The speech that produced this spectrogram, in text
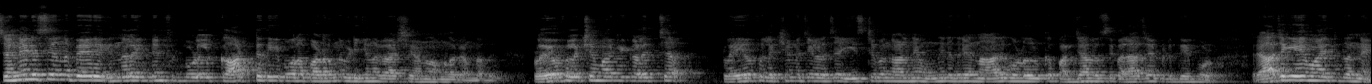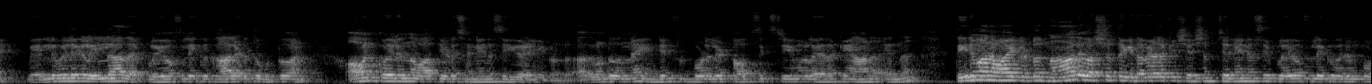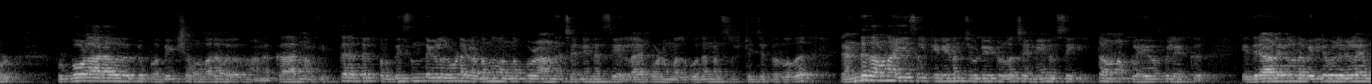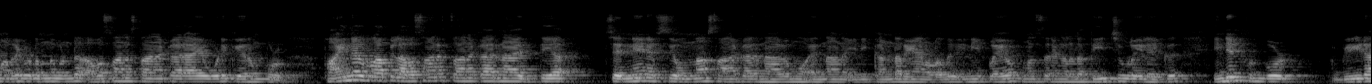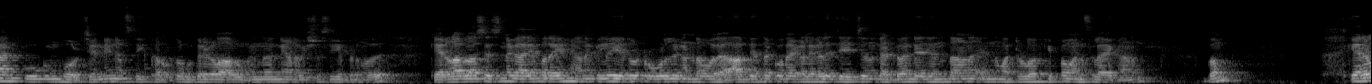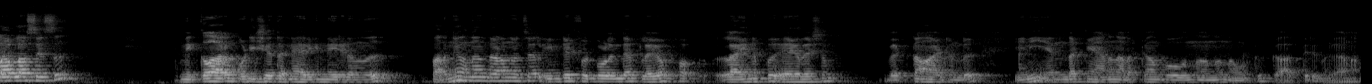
Chennai F C എന്ന പേര് ഇന്നലെ ഇന്ത്യൻ ഫുട്ബോളിൽ കാട്ടുതീ പോലെ പടർന്നു പിടിക്കുന്ന കാഴ്ചയാണ് നമ്മൾ കണ്ടത്. പ്ലേ ഓഫ് ലക്ഷ്യമാക്കി കളിച്ച പ്ലേ ഓഫ് ലക്ഷ്യം വെച്ച് കളിച്ച ഈസ്റ്റ് ബംഗാളിനെ ഒന്നിനെതിരെ നാല് ഗോളുകൾക്ക് പഞ്ചാബ് എഫ് സി പരാജയപ്പെടുത്തിയപ്പോൾ രാജകീയമായിട്ട് തന്നെ വെല്ലുവിളികൾ ഇല്ലാതെ പ്ലേ ഓഫിലേക്ക് കാലെടുത്ത് കുത്തുവാൻ ഓവൻ കോയിൽ എന്ന വാർത്തയുടെ ചെന്നൈ എഫ് സിക്ക് കഴിഞ്ഞിട്ടുണ്ട്. അതുകൊണ്ട് തന്നെ ഇന്ത്യൻ ഫുട്ബോളിലെ ടോപ്പ് സിക്സ് ടീമുകൾ ഏതൊക്കെയാണ് എന്ന് തീരുമാനമായിട്ടുണ്ട്. നാല് വർഷത്തെ ഇടവേളയ്ക്ക് ശേഷം ചെന്നൈ എഫ് സി പ്ലേ ഓഫിലേക്ക് വരുമ്പോൾ ഫുട്ബോൾ ആരാധകർക്ക് പ്രതീക്ഷ വളരെ വലുതാണ്. കാരണം ഇത്തരത്തിൽ പ്രതിസന്ധികളിലൂടെ കടന്നു വന്നപ്പോഴാണ് ചെന്നൈ എഫ് സി എല്ലായ്പ്പോഴും അത്ഭുതങ്ങൾ സൃഷ്ടിച്ചിട്ടുള്ളത്. രണ്ട് തവണ ഐ എസ് എൽ കിരീടം ചൂടിയിട്ടുള്ള ചെന്നൈ എഫ് സി ഇത്തവണ പ്ലേ ഓഫിലേക്ക് എതിരാളികളുടെ വെല്ലുവിളികളെ മറികടന്നുകൊണ്ട് അവസാന സ്ഥാനക്കാരായി ഓടിക്കേറുമ്പോൾ ഫൈനൽ റാപ്പിൽ അവസാന സ്ഥാനക്കാരനായി എത്തിയ ചെന്നൈയിൻ എഫ് സി ഒന്നാം സ്ഥാനക്കാരനാകുമോ എന്നാണ് ഇനി കണ്ടറിയാനുള്ളത്. ഇനി പ്ലേ ഓഫ് മത്സരങ്ങളുടെ തീച്ചുളയിലേക്ക് ഇന്ത്യൻ ഫുട്ബോൾ വീഴാൻ പോകുമ്പോൾ ചെന്നൈയിൻ എഫ് സി കറുത്ത കുതിരകളാകും എന്ന് തന്നെയാണ് വിശ്വസിക്കപ്പെടുന്നത്. കേരള ബ്ലാസ്റ്റേഴ്സിന്റെ കാര്യം പറയുകയാണെങ്കിൽ ഏതോ ട്രോളിൽ കണ്ട പോലെ ആദ്യത്തെ കുറെ കളികൾ ജയിച്ചതിന്റെ അഡ്വാന്റേജ് എന്താണ് എന്ന് മറ്റുള്ളവർക്ക് ഇപ്പൊ മനസ്സിലായി കാണും. അപ്പം കേരള ബ്ലാസ്റ്റേഴ്സ് മിക്കവാറും ഒഡീഷയെ തന്നെ ആയിരിക്കും നേരിടുന്നത്. പറഞ്ഞു വന്നത് എന്താണെന്ന് വെച്ചാൽ ഇന്ത്യൻ ഫുട്ബോളിന്റെ പ്ലേ ഓഫ് ലൈനപ്പ് ഏകദേശം വ്യക്തമായിട്ടുണ്ട്. ഇനി എന്തൊക്കെയാണ് നടക്കാൻ പോകുന്നതെന്ന് നമുക്ക് കാത്തിരുന്ന് കാണാം.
